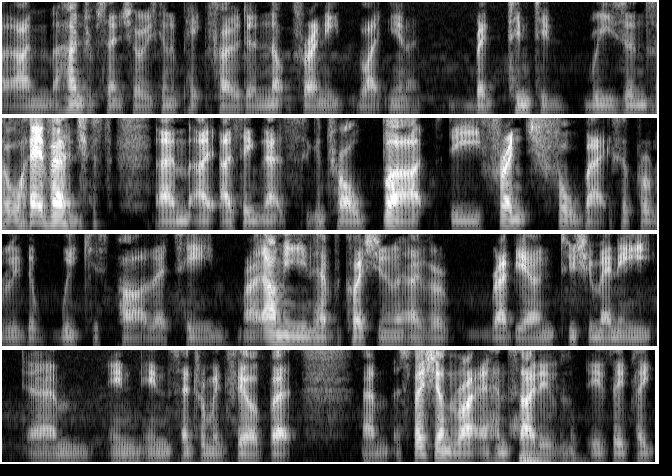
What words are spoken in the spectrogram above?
I'm 100 percent sure he's going to pick Foden, not for any like you know red tinted reasons or whatever. Just um, I, I, think that's the control. But the French fullbacks are probably the weakest part of their team. Right? I mean, you have a question over Rabiot and Tchouameni um, in in central midfield, but um, especially on the right hand side, if, if they play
